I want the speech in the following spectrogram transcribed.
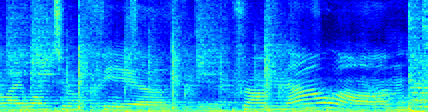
how I want to feel from now on.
